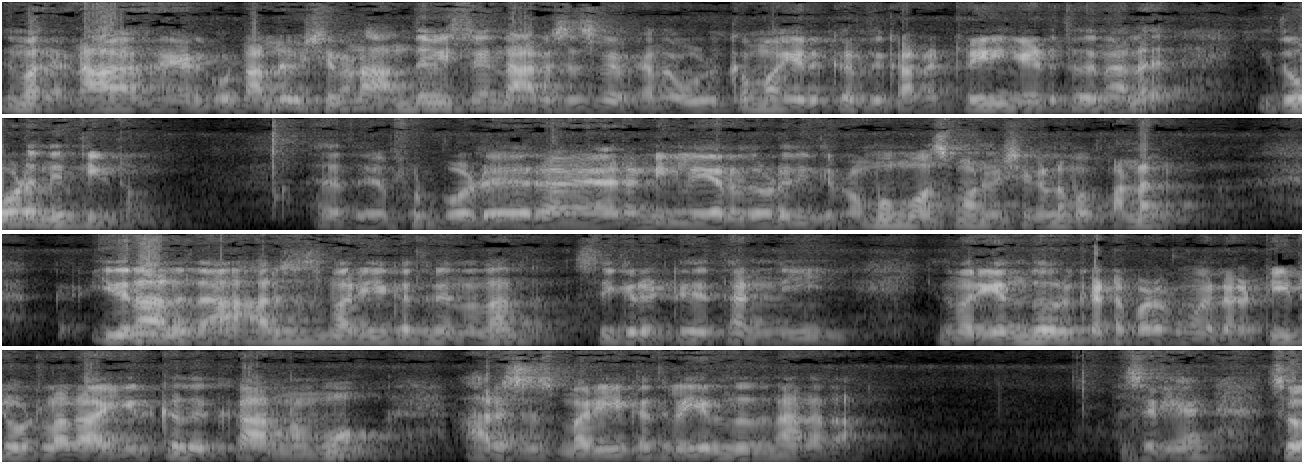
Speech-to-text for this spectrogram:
இது மாதிரி நான் எனக்கு ஒரு நல்ல விஷயம் என்னன்னா அந்த வயசுலேயே இந்த ஆர்எஸ்எஸ்ல இருக்கேன் அந்த ஒழுக்கமாக இருக்கிறதுக்கான ட்ரைனிங் எடுத்ததுனால இதோட நிறுத்திக்கிட்டோம். அது ஃபுட்போர்டு ரன்னிங்கில் ஏறதோட நிறுத்தி ரொம்ப மோசமான விஷயங்கள் நம்ம பண்ணலை. இதனால தான் ஆர்எஸ்எஸ் மாதிரி இயக்கத்தில் இருந்தால் சிகரெட்டு தண்ணி இது மாதிரி எந்த ஒரு கெட்ட பழக்கமும் இல்லை. டீ டோட்டலாக இருக்கிறதுக்கு காரணமும் ஆர்எஸ்எஸ் மாதிரி இயக்கத்தில் இருந்ததுனால தான் சரியா ஸோ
